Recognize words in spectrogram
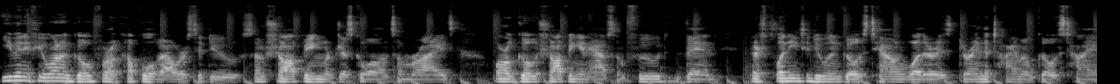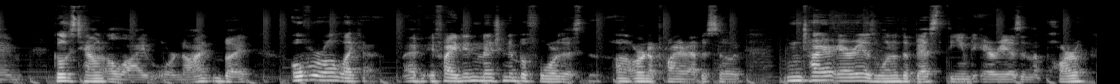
even if you want to go for a couple of hours to do some shopping or just go on some rides or go shopping and have some food, then there's plenty to do in Ghost Town, whether it's during the time of Ghost Time, Ghost Town alive or not. But overall, like if I didn't mention it before this uh, or in a prior episode, entire area is one of the best themed areas in the park.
